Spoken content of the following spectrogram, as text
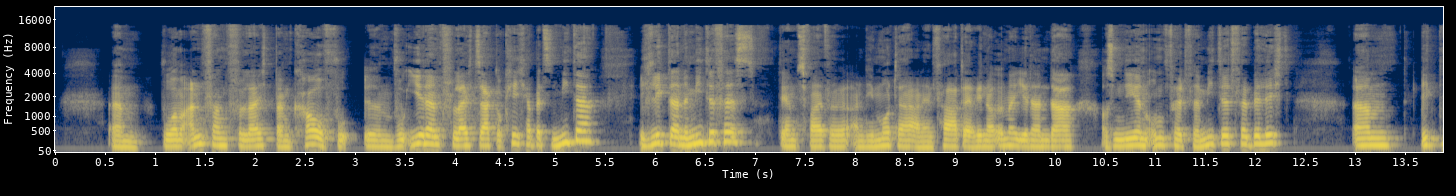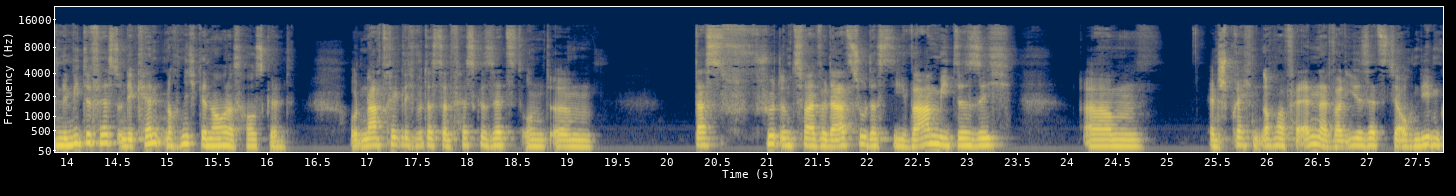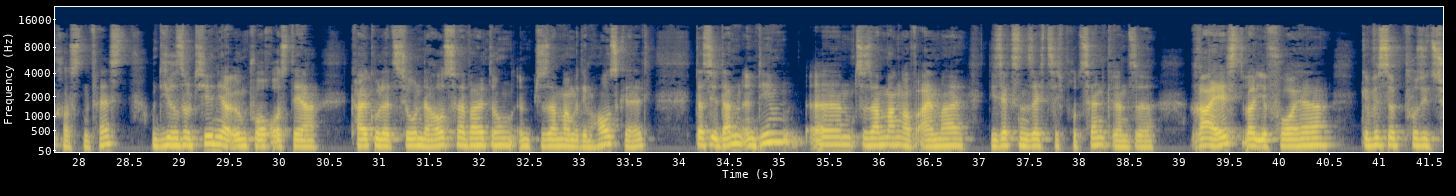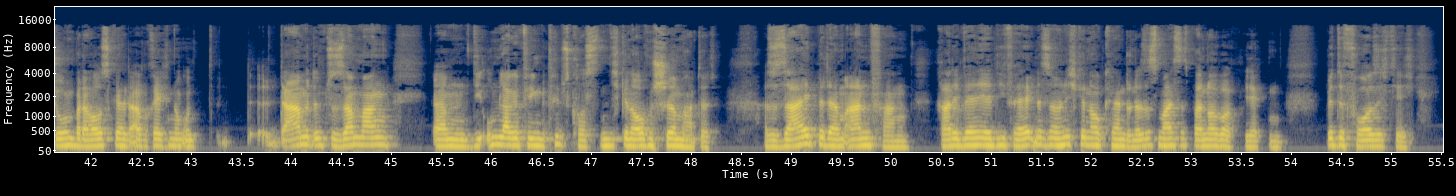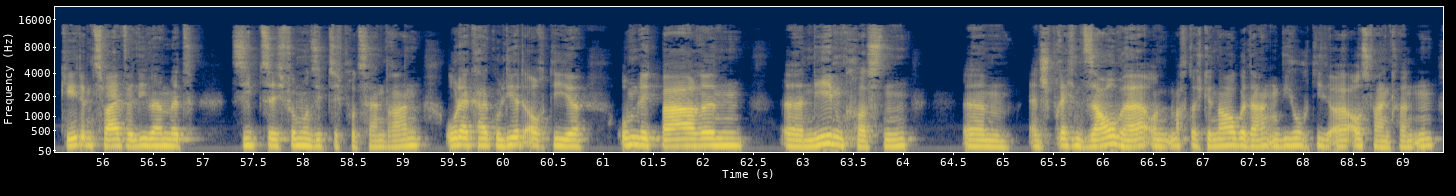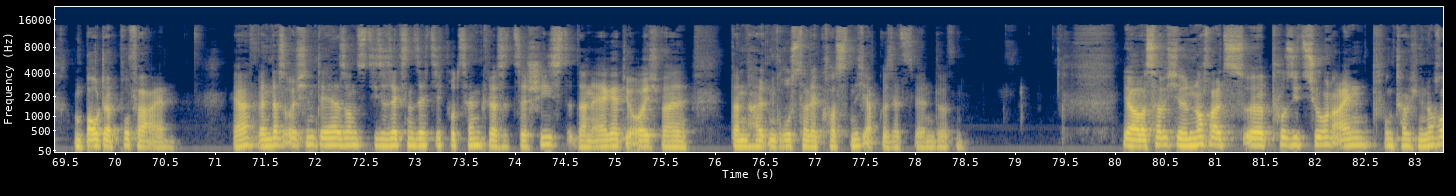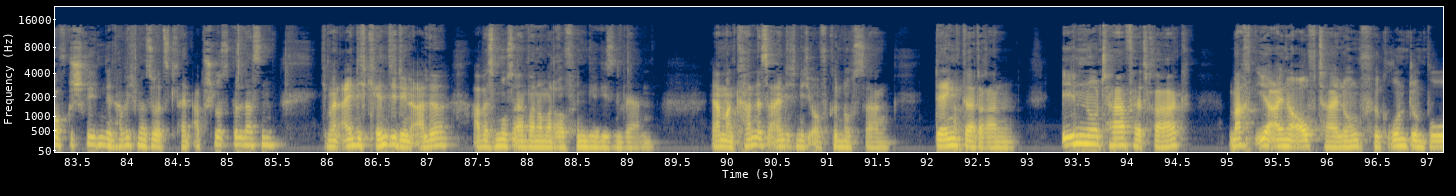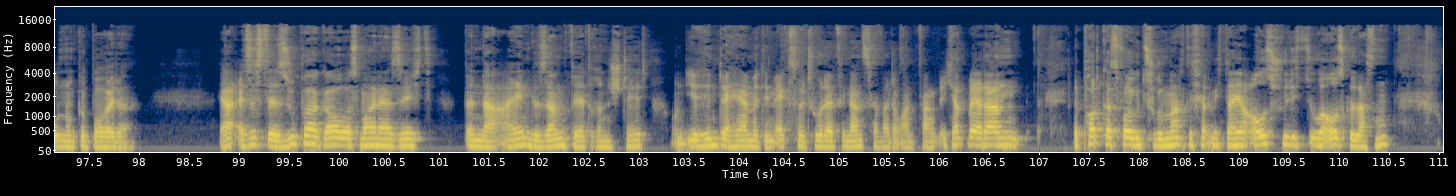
ähm, wo am Anfang vielleicht beim Kauf, wo, ähm, wo ihr dann vielleicht sagt, okay, ich habe jetzt einen Mieter, ich lege da eine Miete fest, der im Zweifel an die Mutter, an den Vater, wen auch immer ihr dann da aus dem näheren Umfeld vermietet, verbilligt ähm, legt eine Miete fest und ihr kennt noch nicht genau das Hausgeld. Und nachträglich wird das dann festgesetzt und ähm, das führt im Zweifel dazu, dass die Warmmiete sich ähm, entsprechend nochmal verändert, weil ihr setzt ja auch Nebenkosten fest und die resultieren ja irgendwo auch aus der Kalkulation der Hausverwaltung im Zusammenhang mit dem Hausgeld, dass ihr dann in dem ähm, Zusammenhang auf einmal die 66% Grenze reißt, weil ihr vorher gewisse Positionen bei der Hausgeldabrechnung und äh, damit im Zusammenhang ähm, die umlagefähigen Betriebskosten nicht genau auf dem Schirm hattet. Also seid bitte am Anfang, gerade wenn ihr die Verhältnisse noch nicht genau kennt, und das ist meistens bei Neubauprojekten, bitte vorsichtig. Geht im Zweifel lieber mit 70, 75 Prozent dran oder kalkuliert auch die umlegbaren äh, Nebenkosten ähm, entsprechend sauber und macht euch genau Gedanken, wie hoch die äh, ausfallen könnten und baut da Puffer ein. Ja, wenn das euch hinterher sonst diese 66% Klasse zerschießt, dann ärgert ihr euch, weil dann halt ein Großteil der Kosten nicht abgesetzt werden dürfen. Ja, was habe ich hier noch als äh, Position? Einen Punkt habe ich mir noch aufgeschrieben, den habe ich mal so als kleinen Abschluss gelassen. Ich meine, eigentlich kennt ihr den alle, aber es muss einfach nochmal darauf hingewiesen werden. Ja, man kann es eigentlich nicht oft genug sagen. Denkt daran, im Notarvertrag macht ihr eine Aufteilung für Grund und Boden und Gebäude. Ja, es ist der Super-GAU aus meiner Sicht, wenn da ein Gesamtwert drin steht und ihr hinterher mit dem Excel-Tour der Finanzverwaltung anfangt. Ich habe ja dann eine Podcast-Folge zu gemacht. Ich habe mich da ja ausführlich zu ausgelassen.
